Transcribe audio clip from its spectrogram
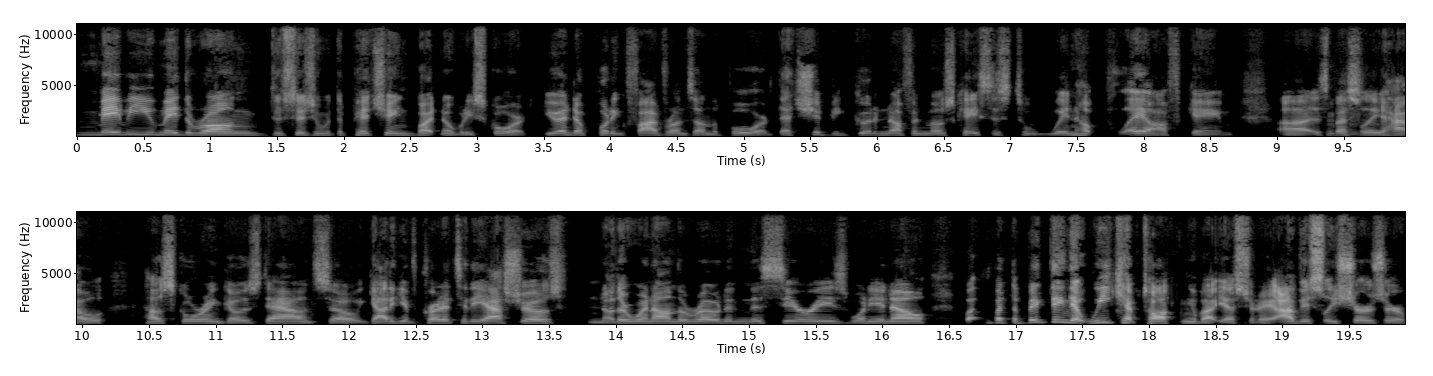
maybe you made the wrong decision with the pitching, but nobody scored. You end up putting five runs on the board. That should be good enough in most cases to win a playoff game, uh, especially mm-hmm. how how scoring goes down. So you got to give credit to the Astros. Another win on the road in this series. What do you know? But but the big thing that we kept talking about yesterday, obviously Scherzer,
